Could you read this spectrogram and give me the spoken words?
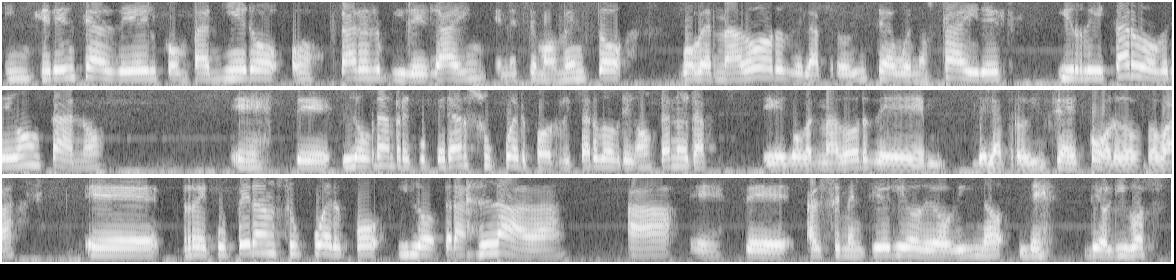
injerencia del compañero Oscar Videgain, en ese momento gobernador de la provincia de Buenos Aires, y Ricardo Obregón Cano, este, logran recuperar su cuerpo. Ricardo Obregón Cano era eh, gobernador de, de la provincia de Córdoba. Eh, recuperan su cuerpo y lo traslada a, este, al cementerio de, Ovino, de, Olivos.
